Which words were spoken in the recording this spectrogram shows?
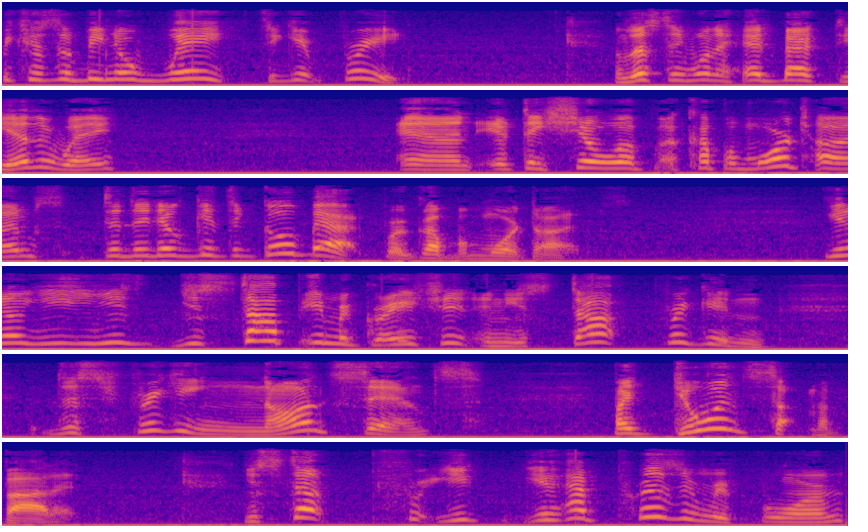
Because there'll be no way to get free. Unless they want to head back the other way. And if they show up a couple more times, then they don't get to go back for a couple more times. You know, you you, you stop immigration and you stop friggin' this friggin' nonsense by doing something about it. You stop you you have prison reform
